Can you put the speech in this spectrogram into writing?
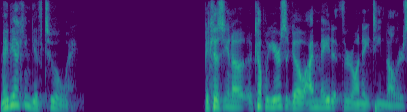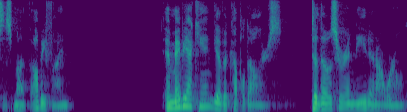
maybe I can give two away. Because, you know, a couple years ago, I made it through on $18 this month. I'll be fine. And maybe I can give a couple dollars to those who are in need in our world.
